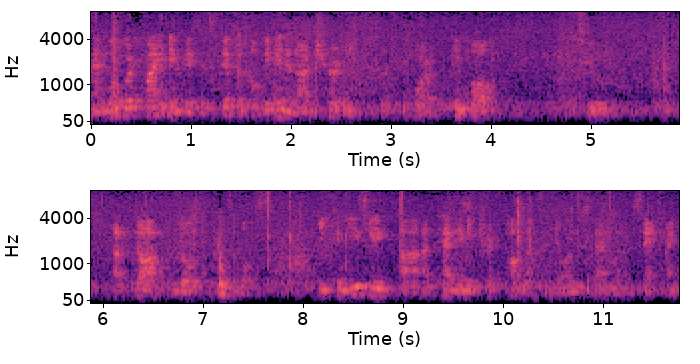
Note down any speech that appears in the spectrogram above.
And what we're finding is it's difficult, even in our church, for people to adopt those principles. You can easily uh, attend any church potlucks and you'll understand what I'm saying, right?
